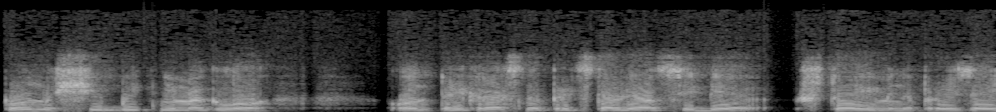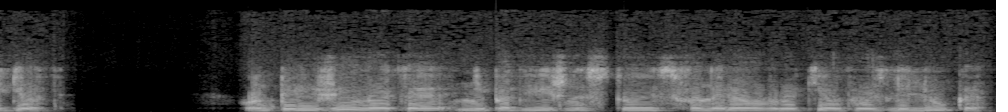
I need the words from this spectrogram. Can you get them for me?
Помощи быть не могло. Он прекрасно представлял себе, что именно произойдет. Он пережил это, неподвижно стоя с фонарем в руке возле люка,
